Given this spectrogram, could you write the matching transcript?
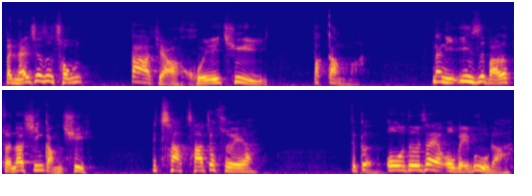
本来就是从大甲回去北港嘛，那你硬是把它转到新港去，你差差就多啊。这个乌都在乌北部啦，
